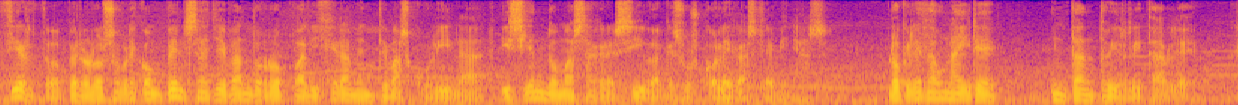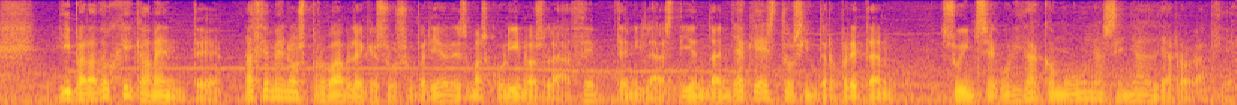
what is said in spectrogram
Cierto, pero lo sobrecompensa llevando ropa ligeramente masculina y siendo más agresiva que sus colegas féminas. Lo que le da un aire un tanto irritable. Y paradójicamente, hace menos probable que sus superiores masculinos la acepten y la asciendan, ya que estos interpretan su inseguridad como una señal de arrogancia.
